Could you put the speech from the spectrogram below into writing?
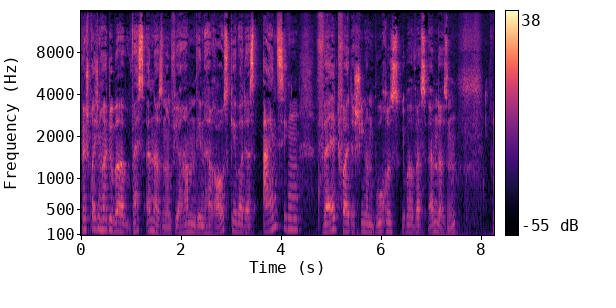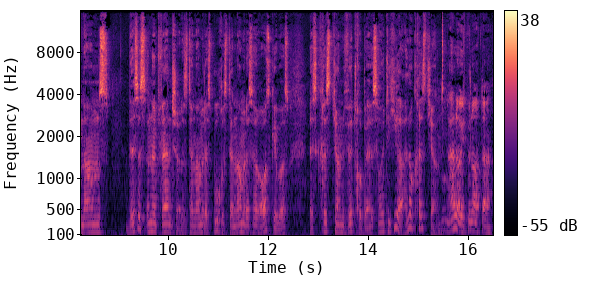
wir sprechen heute über Wes Anderson und wir haben den Herausgeber des einzigen weltweit erschienenen Buches über Wes Anderson namens This is an Adventure. Das ist der Name des Buches. Der Name des Herausgebers ist Christian Wittrup. Er ist heute hier. Hallo Christian. Hallo, ich bin auch da.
